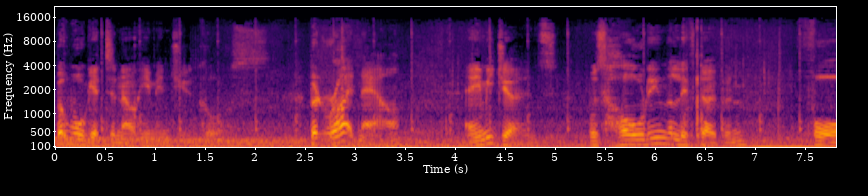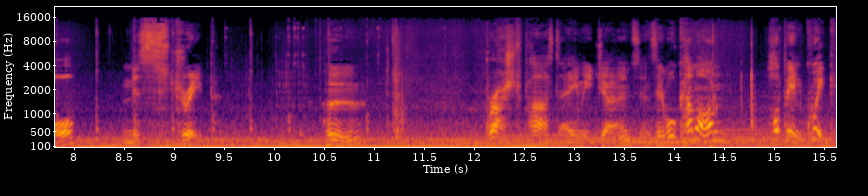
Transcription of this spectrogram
but we'll get to know him in due course. But right now, Amy Jones was holding the lift open for Miss Streep, who brushed past Amy Jones and said, Well, come on, hop in quick.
